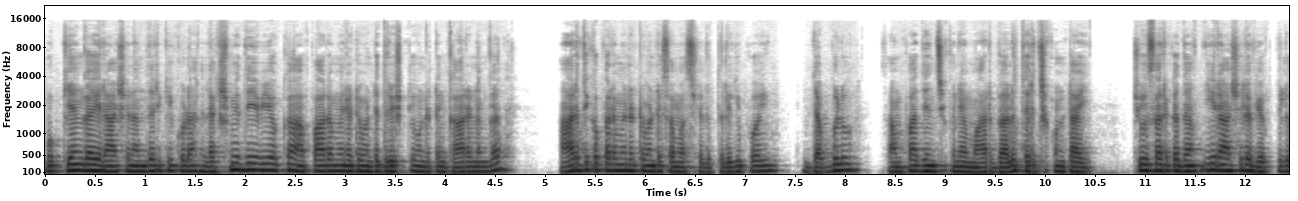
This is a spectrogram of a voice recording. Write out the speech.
ముఖ్యంగా ఈ రాశులందరికీ కూడా లక్ష్మీదేవి యొక్క అపారమైనటువంటి దృష్టి ఉండటం కారణంగా ఆర్థికపరమైనటువంటి సమస్యలు తొలగిపోయి డబ్బులు సంపాదించుకునే మార్గాలు తెరుచుకుంటాయి. చూసారు కదా ఈ రాశుల వ్యక్తులు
